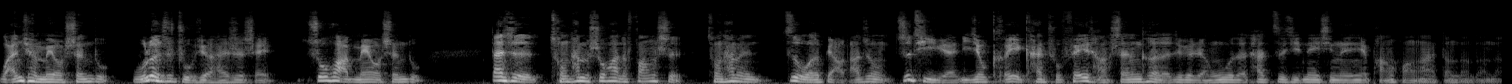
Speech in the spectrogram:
完全没有深度，无论是主角还是谁，说话没有深度。但是从他们说话的方式，从他们自我的表达这种肢体语言，你就可以看出非常深刻的这个人物的他自己内心的一些彷徨啊，等等等等。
